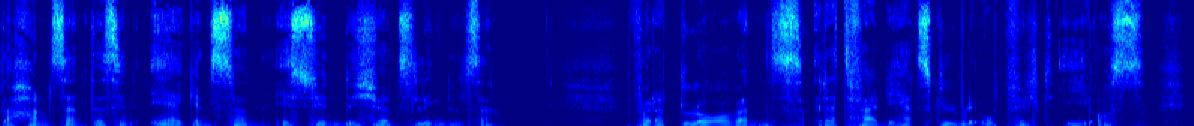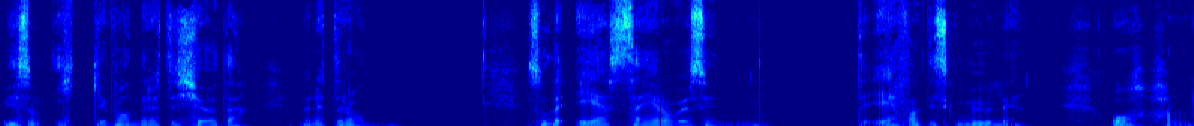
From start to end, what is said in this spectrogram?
da han sendte sin egen sønn i syndig kjøds lignelse. For at lovens rettferdighet skulle bli oppfylt i oss, vi som ikke vandrer etter kjødet, men etter ånden. Så det er seier over synden. Det er faktisk mulig, og han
